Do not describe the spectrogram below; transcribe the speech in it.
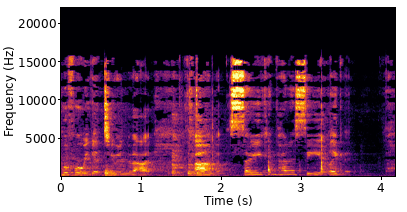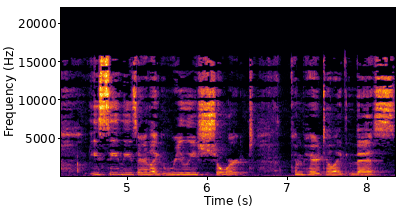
before we get too into that. Um, so you can kind of see, like, you see these are like really short compared to like this,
